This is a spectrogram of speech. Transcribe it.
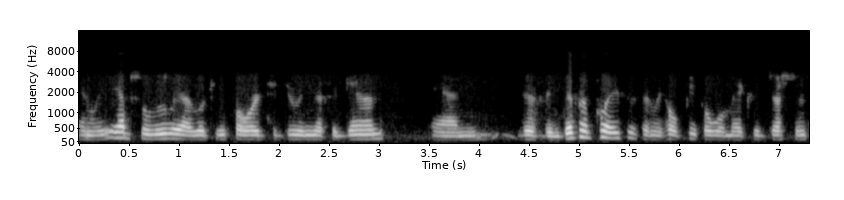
And we absolutely are looking forward to doing this again and visiting different places, and we hope people will make suggestions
